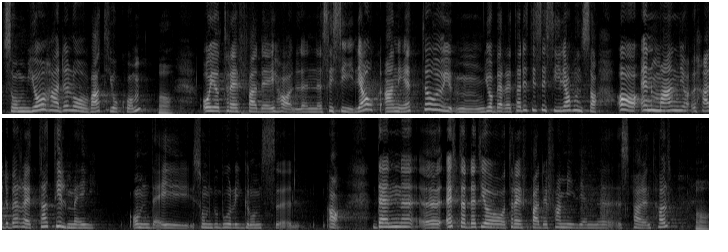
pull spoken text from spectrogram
Som jag hade lovat, jag kom. Ja. Och jag träffade i hallen Cecilia och Anette och mm, jag berättade till Cecilia hon sa ja, en man hade berättat till mig om dig som du bor i Grums. Ja. Den, eh, efter det jag träffade familjen eh, Sparenthult Ja.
